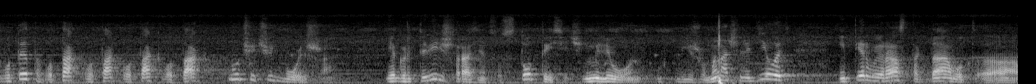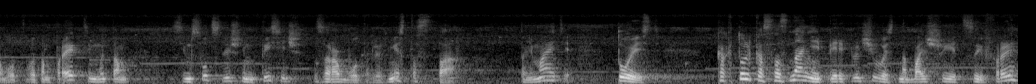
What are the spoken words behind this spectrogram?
вот это, вот так, вот так, вот так, вот так, ну, чуть-чуть больше. Я говорю, ты видишь разницу? 100 тысяч и миллион. Вижу. Мы начали делать, и первый раз тогда вот, э, вот в этом проекте мы там 700 с лишним тысяч заработали вместо 100. Понимаете? То есть, как только сознание переключилось на большие цифры,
